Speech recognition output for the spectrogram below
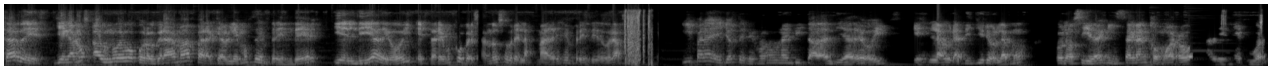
Buenas tardes, llegamos a un nuevo programa para que hablemos de emprender y el día de hoy estaremos conversando sobre las madres emprendedoras y para ello tenemos una invitada el día de hoy que es Laura Di Girolamo, conocida en Instagram como arroba network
